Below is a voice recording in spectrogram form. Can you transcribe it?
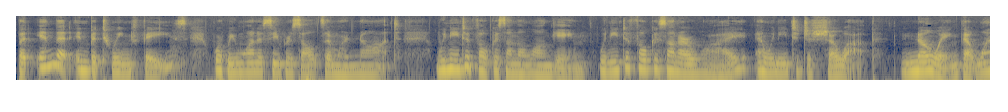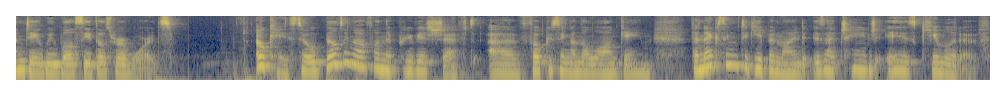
But in that in between phase where we want to see results and we're not, we need to focus on the long game. We need to focus on our why and we need to just show up, knowing that one day we will see those rewards. Okay, so building off on the previous shift of focusing on the long game, the next thing to keep in mind is that change is cumulative.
